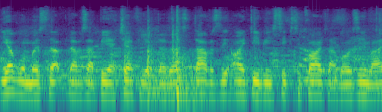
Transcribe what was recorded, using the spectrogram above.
the other one was that, that was that BHF you was, that was the IDV 65 that was anyway.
